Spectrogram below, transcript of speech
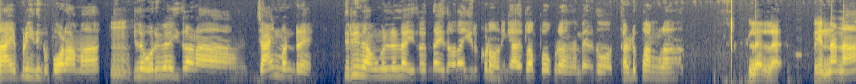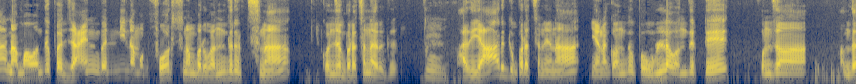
நான் எப்படி இதுக்கு போலாமா? இல்ல ஒருவேளை இதுல நான் ஜாயின் பண்றேன். திடீர்னு அவங்க இல்ல இதுல இருந்தா இதுல தான் இருக்கணும். நீங்க அதுக்கெல்லாம் போக கூடாது. அந்த மாதிரி எதுவும் தடுப்பாங்களா? இல்ல இல்ல. இப்ப என்னன்னா நம்ம வந்து இப்ப ஜாயின் பண்ணி நமக்கு ஃபோர்ஸ் நம்பர் வந்துருச்சுன்னா கொஞ்சம் பிரச்சனை இருக்கு. அது யாருக்கு பிரச்சனைனா எனக்கு வந்து இப்போ உள்ள வந்துட்டு கொஞ்சம் அந்த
